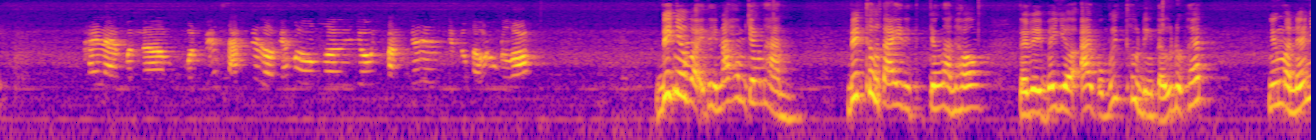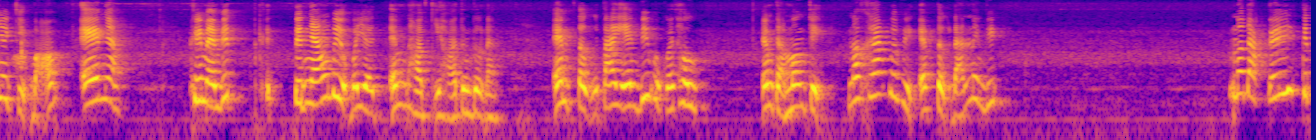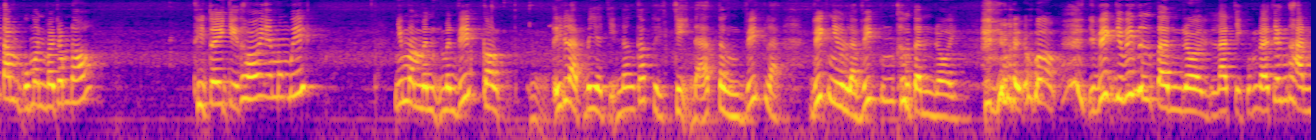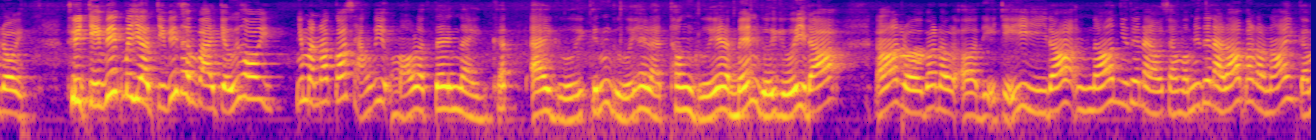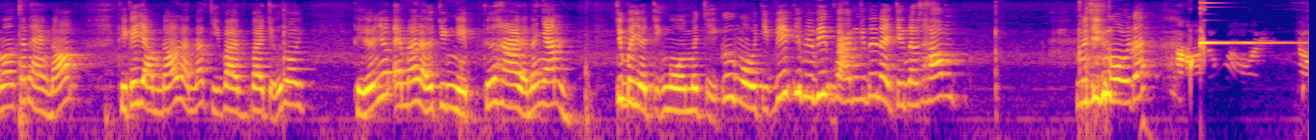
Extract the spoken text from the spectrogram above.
Hay là mình ờ, mình viết sẵn cái lời cảm ơn ờ, vô bằng cái dịp điện tử luôn được không? Viết như vậy thì nó không chân thành. Viết thư tay thì chân thành hơn. Tại vì bây giờ ai cũng viết thư điện tử được hết. Nhưng mà nếu như chị bỏ em nha khi mà em viết tin nhắn ví dụ bây giờ em hỏi chị hỏi tương tự nè em tự tay em viết một cái thư. Em cảm ơn chị. Nó khác với việc em tự đánh em viết. Nó đặt cái cái tâm của mình vào trong đó. Thì tùy chị thôi, em không biết. Nhưng mà mình mình viết còn, ý là bây giờ chị nâng cấp thì chị đã từng viết là, viết như là viết thư tình rồi. Như vậy đúng không? Chị viết như viết thư tình rồi là chị cũng đã chân thành rồi. Thì chị viết, bây giờ chị viết thêm vài chữ thôi. Nhưng mà nó có sẵn ví dụ mẫu là tên này, khách ai gửi, kính gửi hay là thân gửi hay là mến gửi gửi gì đó đó rồi bắt đầu ờ, địa chỉ gì, gì đó nó như thế nào sản phẩm như thế nào đó bắt đầu nói cảm ơn khách hàng đó. Thì cái dòng đó là nó chỉ vài vài chữ thôi. Thì thứ nhất em nói là nó chuyên nghiệp thứ hai là nó nhanh. Chứ bây giờ chị ngồi mà chị cứ ngồi chị viết giống như viết văn như thế này chừng nào xong mà chị ngồi đó. Ờ chứ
